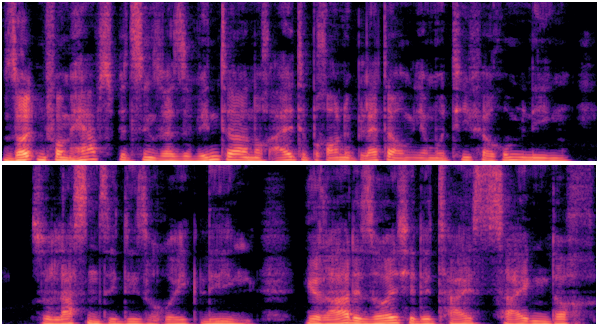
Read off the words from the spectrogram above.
Sollten vom Herbst bzw. Winter noch alte braune Blätter um Ihr Motiv herumliegen, so lassen Sie diese ruhig liegen. Gerade solche Details zeigen doch,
